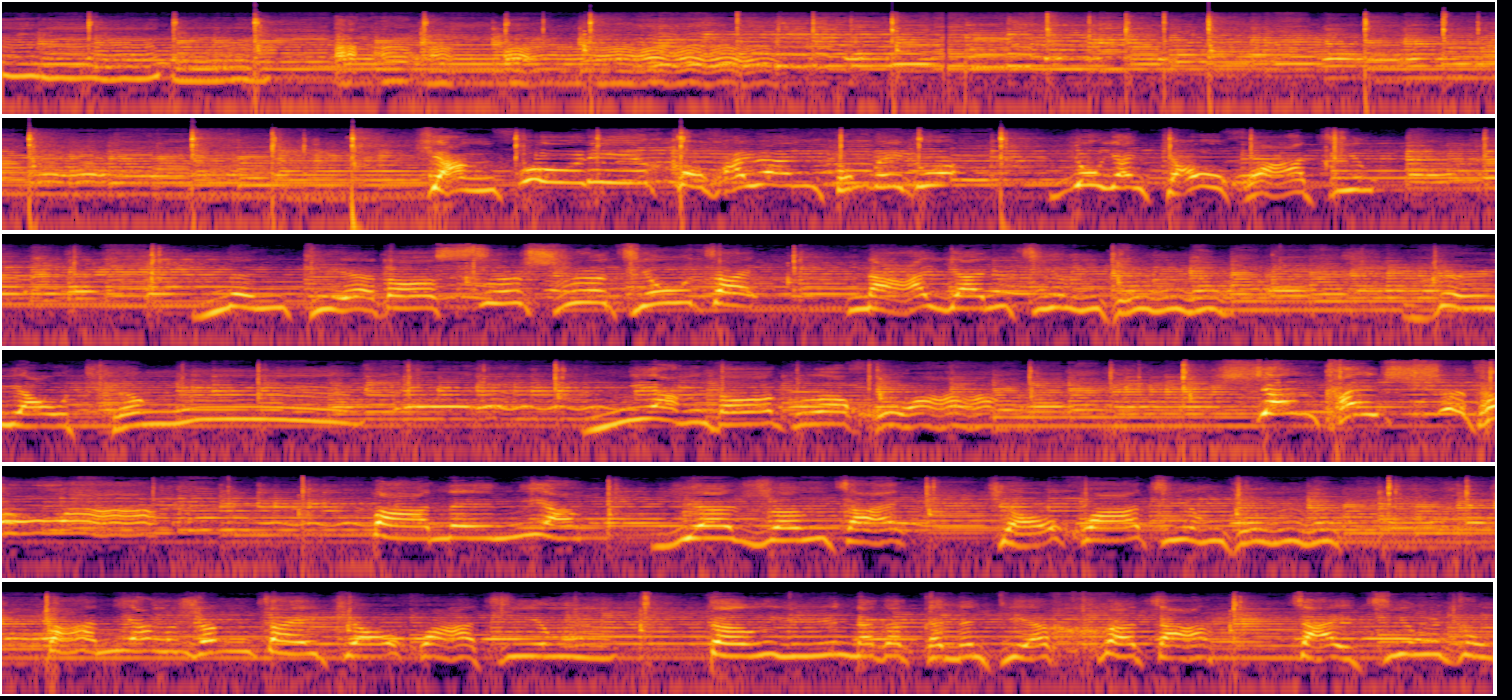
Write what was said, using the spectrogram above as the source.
教化井，恁爹的死尸就在那眼睛中。儿要听娘的个话，掀开石头啊，把恁娘也扔在教化井中，把娘扔在教化井。等于那个跟恁爹合葬在井中，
